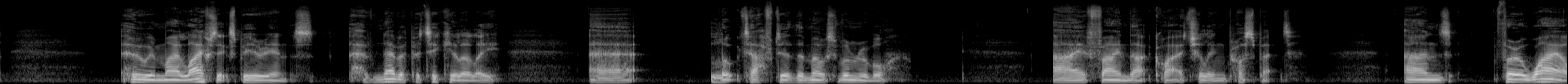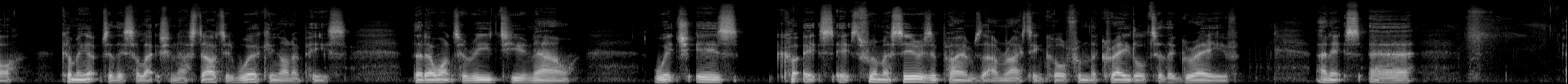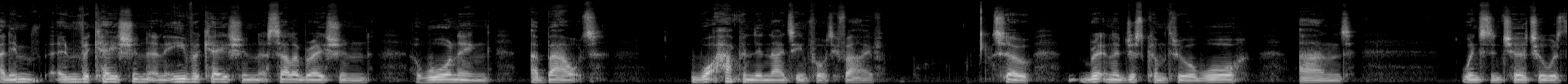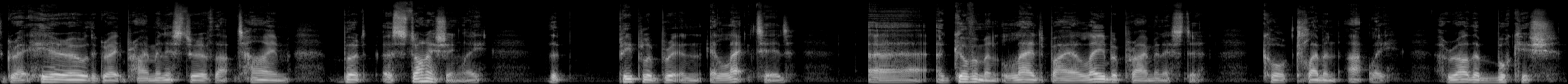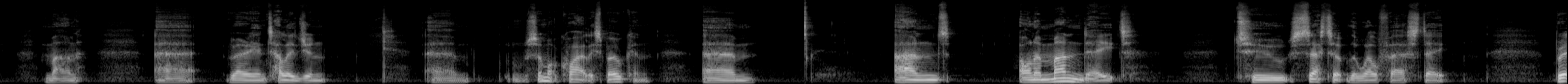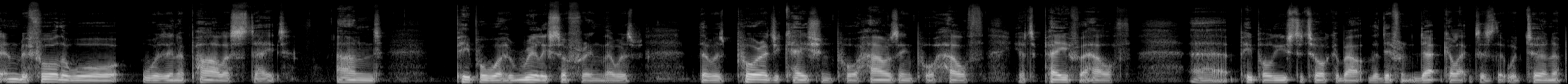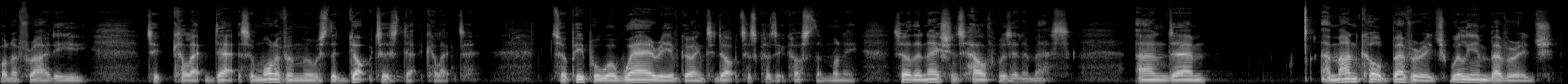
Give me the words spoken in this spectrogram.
who, in my life's experience, have never particularly uh, looked after the most vulnerable, I find that quite a chilling prospect. And for a while, coming up to this election, I started working on a piece that I want to read to you now, which is it's it's from a series of poems that I'm writing called "From the Cradle to the Grave," and it's uh, an inv- invocation, an evocation, a celebration, a warning about what happened in 1945. So Britain had just come through a war, and Winston Churchill was the great hero, the great prime minister of that time. But astonishingly, people of Britain elected uh, a government led by a Labour Prime Minister called Clement Attlee, a rather bookish man, uh, very intelligent, um, somewhat quietly spoken, um, and on a mandate to set up the welfare state. Britain before the war was in a parlous state, and people were really suffering. There was there was poor education, poor housing, poor health. You had to pay for health. Uh, people used to talk about the different debt collectors that would turn up on a Friday to collect debts, and one of them was the doctor's debt collector. So people were wary of going to doctors because it cost them money. So the nation's health was in a mess. And um, a man called Beveridge, William Beveridge,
